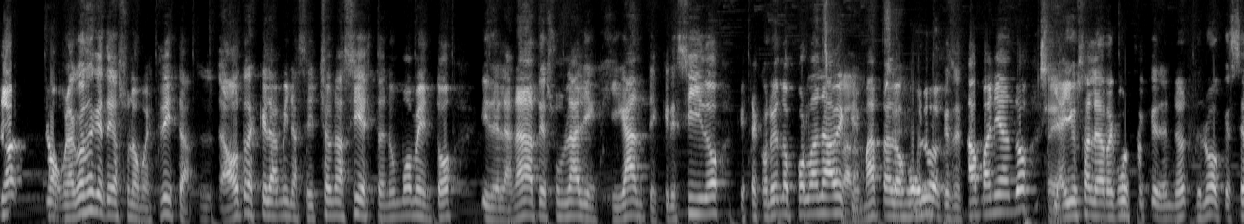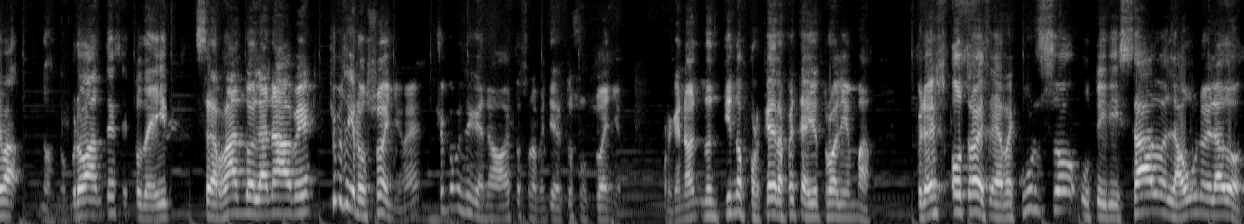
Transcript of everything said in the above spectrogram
No, una cosa es que tengas una muestrita, la otra es que la mina se echa una siesta en un momento y de la nada te es un alien gigante, crecido, que está corriendo por la nave, Claro, que mata a los boludos que se están bañando Sí. y ahí usan el recurso que de nuevo que Seba nos nombró antes, esto de ir cerrando la nave. Yo pensé que era un sueño, ¿eh? Yo pensé que no, esto es una mentira, esto es un sueño, porque no, no entiendo por qué de repente hay otro alien más. Pero es otra vez el recurso utilizado en la 1 y la 2.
